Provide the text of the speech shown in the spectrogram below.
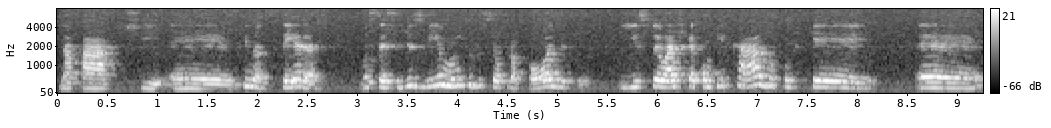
na parte é, financeira, você se desvia muito do seu propósito. E isso eu acho que é complicado, porque é,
